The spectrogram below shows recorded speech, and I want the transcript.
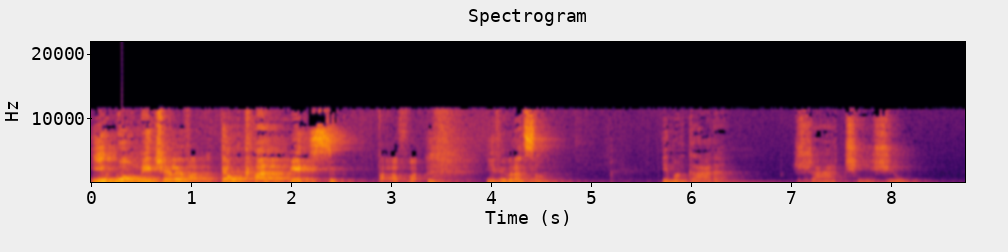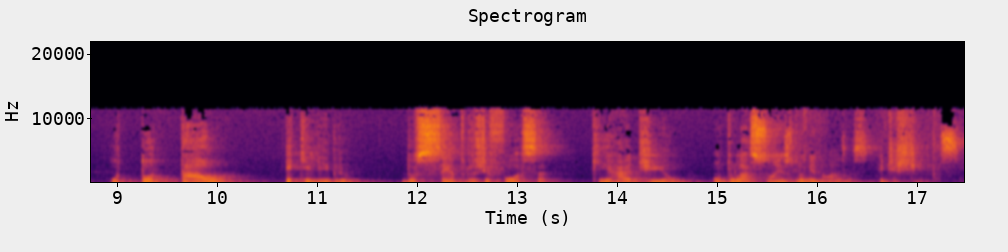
igualmente elevado. Até o Clarencio estava em vibração. Irmã Clara já atingiu o total equilíbrio dos centros de força que irradiam ondulações luminosas e distintas.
